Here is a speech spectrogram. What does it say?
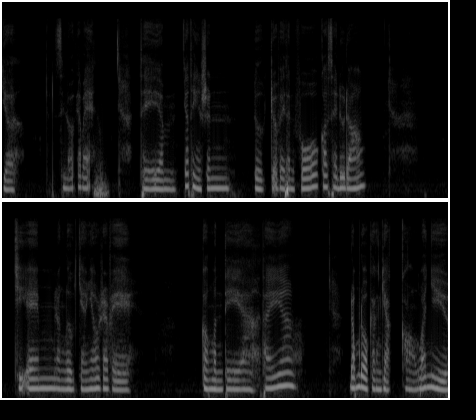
giờ xin lỗi các bạn. Thì um, các thiền sinh được trở về thành phố có xe đưa đón chị em lần lượt chào nhau ra về còn mình thì, à, thấy đóng đống đồ cần giặt còn quá nhiều,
